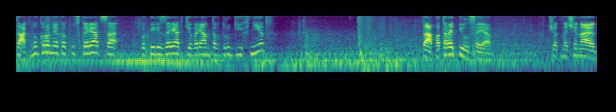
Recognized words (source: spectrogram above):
Так, ну кроме как ускоряться по перезарядке вариантов других нет. Да, поторопился я. Что-то начинают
